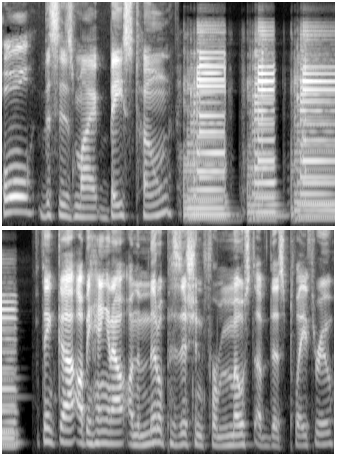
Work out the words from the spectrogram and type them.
Hole. This is my bass tone. I think uh, I'll be hanging out on the middle position for most of this playthrough.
